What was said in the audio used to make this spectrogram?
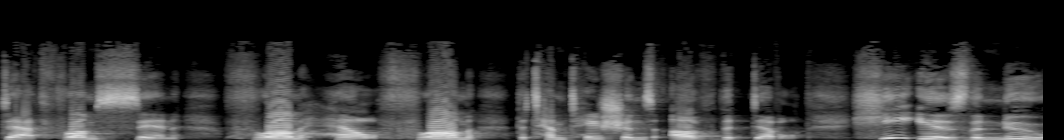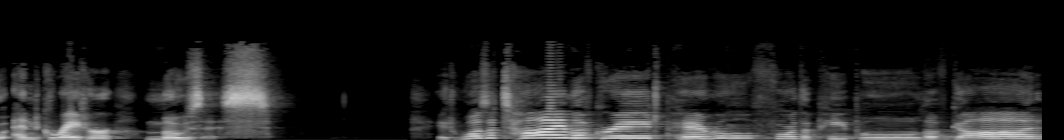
death, from sin, from hell, from the temptations of the devil. He is the new and greater Moses. It was a time of great peril for the people of God.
